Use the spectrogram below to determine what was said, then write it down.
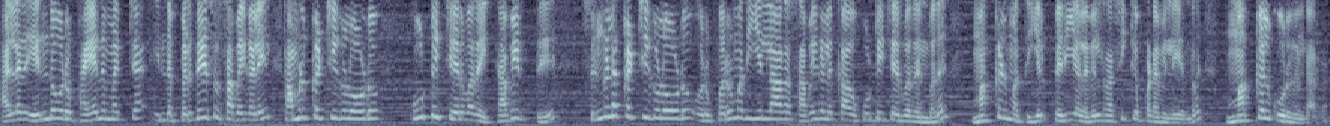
அல்லது எந்த ஒரு பயனுமற்ற இந்த பிரதேச சபைகளில் தமிழ் கட்சிகளோடு கூட்டுச் சேர்வதை தவிர்த்து சிங்கள கட்சிகளோடு ஒரு பெறுமதியில்லாத சபைகளுக்காக கூட்டிச் சேர்வது என்பது மக்கள் மத்தியில் பெரிய அளவில் ரசிக்கப்படவில்லை என்று மக்கள் கூறுகின்றார்கள்.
